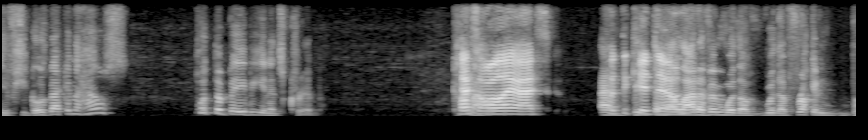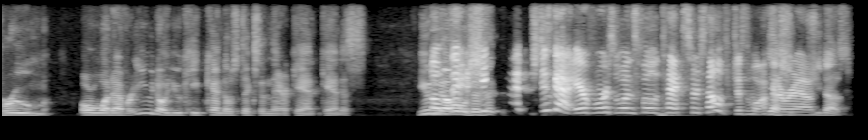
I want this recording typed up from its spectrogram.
if she goes back in the house, put the baby in its crib. Come That's out all I ask. put the kid the hell out of him with a with a fucking broom or whatever. You know, you keep kendo sticks in there, can't Candice. You Oh, know, there- she, a- she's got Air Force Ones full of text herself, just walking yeah, she- around. She, does.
